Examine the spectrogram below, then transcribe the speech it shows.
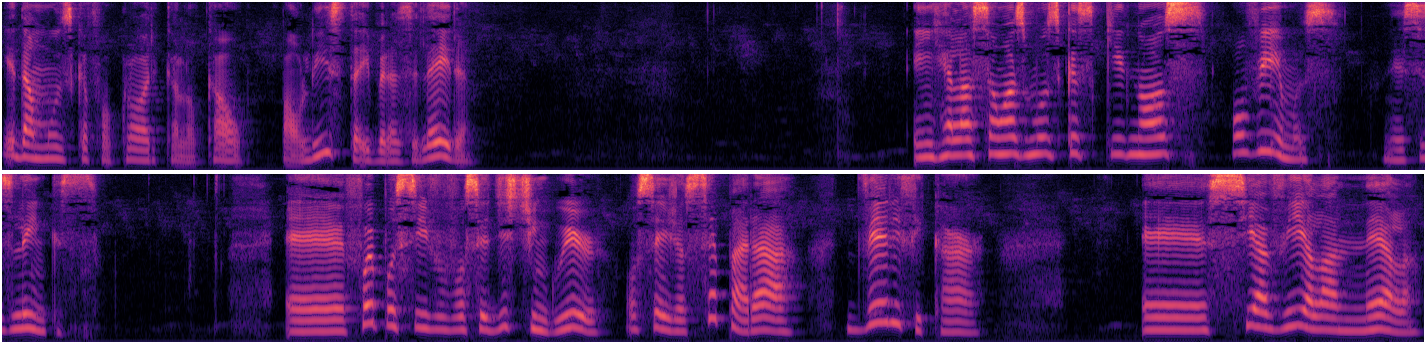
e da música folclórica local paulista e brasileira? Em relação às músicas que nós ouvimos nesses links, é, foi possível você distinguir, ou seja, separar, verificar é, se havia lá nela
